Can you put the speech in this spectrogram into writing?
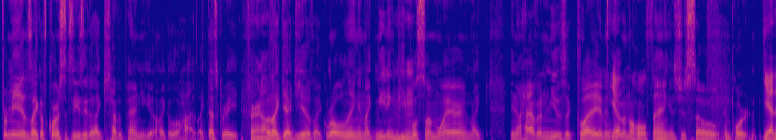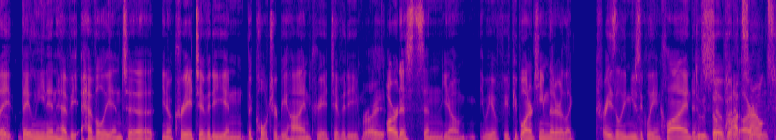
For me, it's like, of course, it's easy to like just have a pen, you get like a little high, like that's great. fair enough. But like the idea of like rolling and like meeting Mhm. people somewhere and like you know having music play and Yep. doing the whole thing is just so important. Yeah, you know? they they lean in heavy heavily into you know creativity and the culture behind creativity. right. Artists and you know we have we have people on our team that are like crazily musically inclined and Dude, so good at art. sounds.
